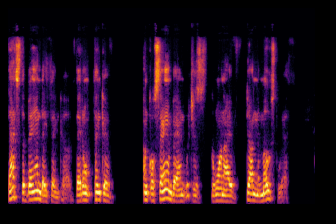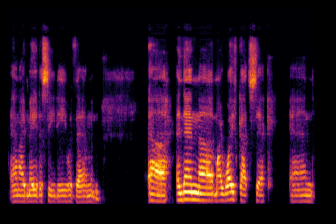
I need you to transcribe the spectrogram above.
that's the band they think of. They don't think of Uncle Sam Band, which is the one I've done the most with, and I made a CD with them, and uh, and then uh, my wife got sick, and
